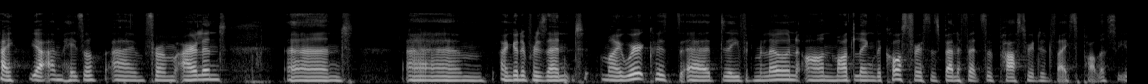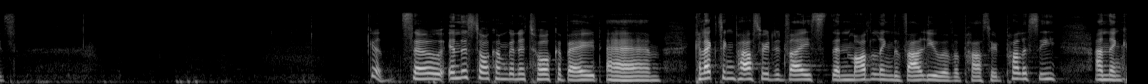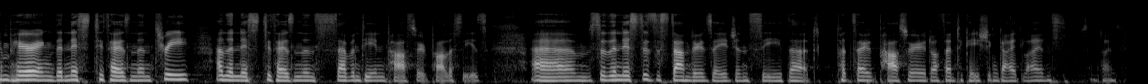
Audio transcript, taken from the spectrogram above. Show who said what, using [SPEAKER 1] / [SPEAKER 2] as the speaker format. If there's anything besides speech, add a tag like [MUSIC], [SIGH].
[SPEAKER 1] Hi, yeah, I'm Hazel. I'm from Ireland, and um, I'm going to present my work with uh, David Malone on modeling the cost versus benefits of password advice policies. Good. So in this talk, I'm going to talk about um, collecting password advice, then modeling the value of a password policy, and then comparing the NIST 2003 and the NIST 2017 password policies. Um, so the NIST is a standards agency that puts out password authentication guidelines sometimes.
